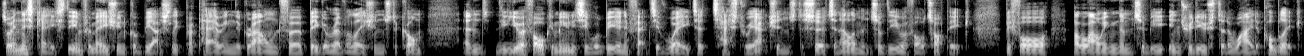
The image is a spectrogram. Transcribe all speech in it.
So, in this case, the information could be actually preparing the ground for bigger revelations to come, and the UFO community would be an effective way to test reactions to certain elements of the UFO topic before allowing them to be introduced to the wider public.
